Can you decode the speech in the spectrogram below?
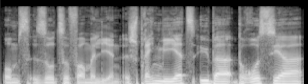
um es so zu formulieren. Sprechen wir jetzt über Borussia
